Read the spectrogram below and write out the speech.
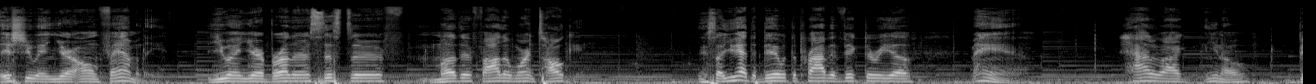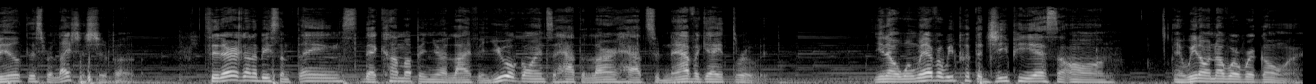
issue in your own family. You and your brother, sister, mother, father weren't talking. And so you had to deal with the private victory of, man, how do I, you know, build this relationship up? See, there are going to be some things that come up in your life, and you are going to have to learn how to navigate through it. You know, whenever we put the GPS on and we don't know where we're going,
